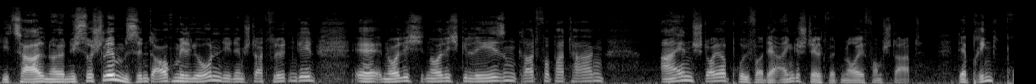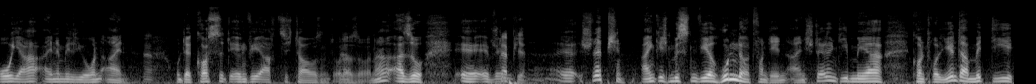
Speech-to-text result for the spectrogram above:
die Zahlen, naja, nicht so schlimm, es sind auch Millionen, die dem Staat flöten gehen. Äh, neulich, neulich gelesen, gerade vor ein paar Tagen, ein Steuerprüfer, der eingestellt wird neu vom Staat, der bringt pro Jahr eine Million ein. Ja. Und der kostet irgendwie 80.000 oder so. Ne? Also äh, Schnäppchen. Äh, Schnäppchen. Eigentlich müssten wir 100 von denen einstellen, die mehr kontrollieren, damit die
